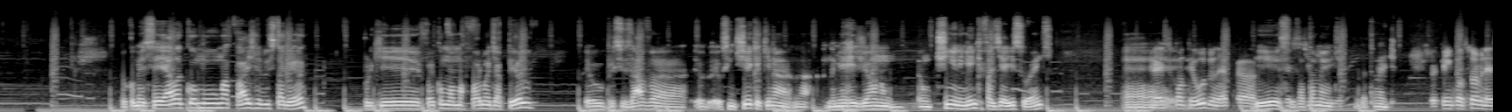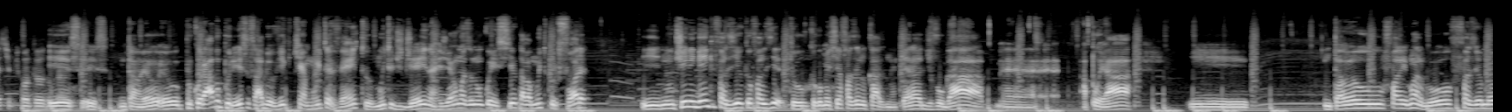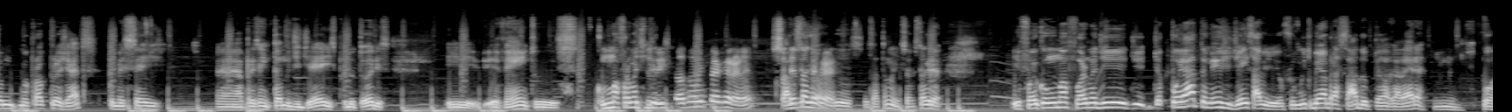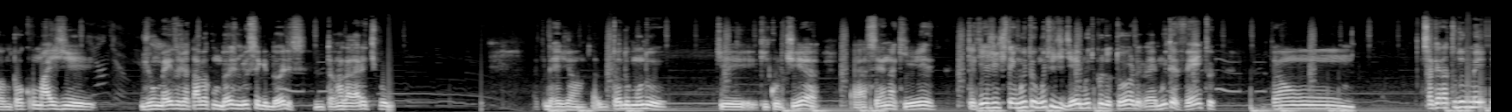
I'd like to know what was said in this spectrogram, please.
Eu comecei ela como uma página do Instagram, porque foi como uma forma de apelo. Eu precisava, eu, eu sentia que aqui na, na, na minha região não, não tinha ninguém que fazia isso antes. É... Criar esse conteúdo, né? isso, exatamente, tipo de... exatamente. Pra quem consome, né, esse tipo de conteúdo. Isso, né? isso. Então, eu, eu procurava por isso, sabe? Eu vi que tinha muito evento, muito DJ na região, mas eu não conhecia, eu tava muito por fora. E não tinha ninguém que fazia o que eu fazia, que eu, que eu comecei a fazer no caso, né? Que era divulgar, é, apoiar. E então eu falei, mano, vou fazer o meu, meu próprio projeto. Comecei é, apresentando DJs, produtores e eventos, como uma forma de. Tudo isso só no Instagram, né? Só, só no Instagram. Instagram. Isso, exatamente, só no Instagram. E foi como uma forma de, de, de, apoiar também os DJs, sabe? Eu fui muito bem abraçado pela galera. Em, porra, um pouco mais de, de um mês eu já tava com dois mil seguidores. Então a galera, tipo. Aqui da região, sabe? Todo mundo que, que curtia a cena aqui. Que aqui a gente tem muito, muito DJ, muito produtor, é, muito evento. Então. Só que era tudo meio.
